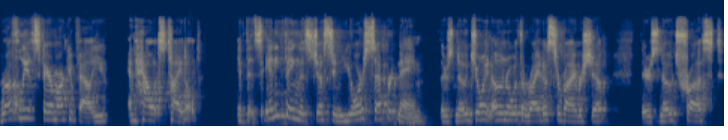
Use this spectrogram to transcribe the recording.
roughly its fair market value, and how it's titled. If it's anything that's just in your separate name, there's no joint owner with the right of survivorship, there's no trust,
